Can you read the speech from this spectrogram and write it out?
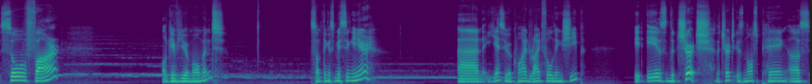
so far? I'll give you a moment. Something is missing here. And yes, you're quite right, folding sheep. It is the church. The church is not paying us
